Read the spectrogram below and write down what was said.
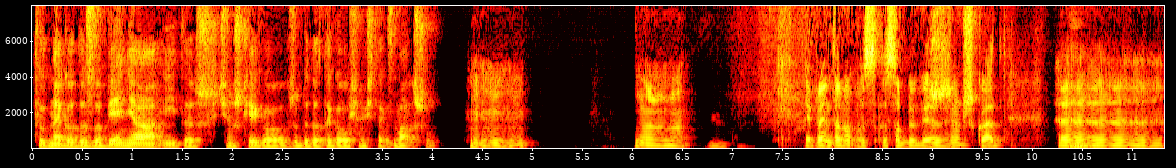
trudnego do zrobienia i też ciężkiego, żeby do tego usiąść tak z marszu. Mhm, mhm. No, no, no. Ja pamiętam os osoby, wiesz, że na przykład e,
